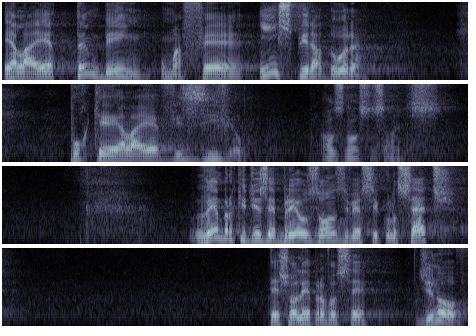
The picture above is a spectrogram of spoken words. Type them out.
ela é também uma fé inspiradora, porque ela é visível aos nossos olhos. Lembra o que diz Hebreus 11, versículo 7? Deixa eu ler para você, de novo.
